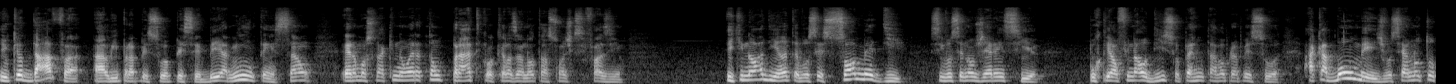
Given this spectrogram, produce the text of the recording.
E o que eu dava ali para a pessoa perceber, a minha intenção era mostrar que não era tão prático aquelas anotações que se faziam. E que não adianta você só medir se você não gerencia. Porque ao final disso eu perguntava para a pessoa: acabou o mês, você anotou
